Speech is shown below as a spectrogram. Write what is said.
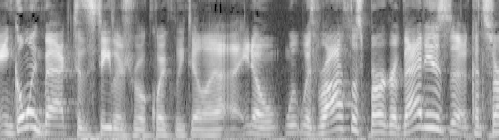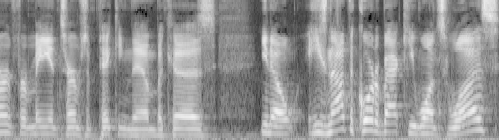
And going back to the Steelers real quickly, Dylan, you know, with, with Roethlisberger, that is a concern for me in terms of picking them because, you know, he's not the quarterback he once was.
